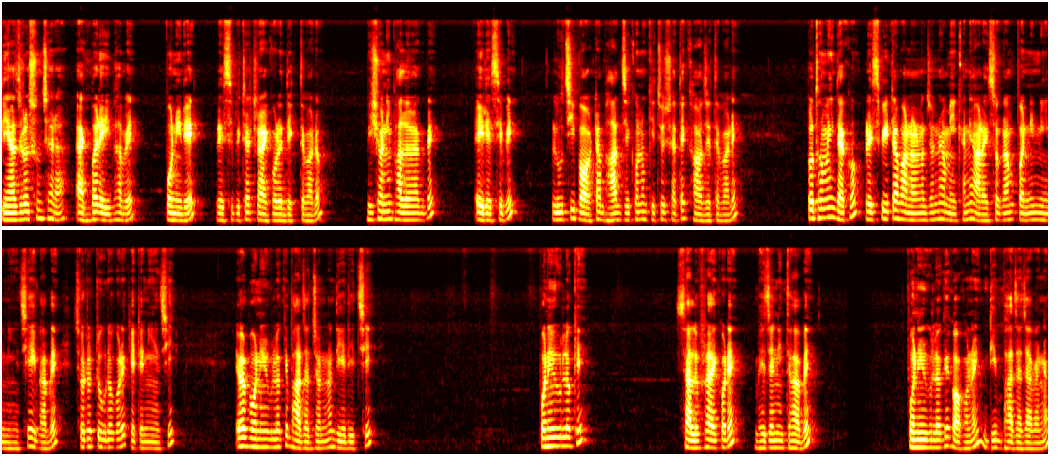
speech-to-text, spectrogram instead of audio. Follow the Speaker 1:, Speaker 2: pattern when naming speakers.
Speaker 1: পেঁয়াজ রসুন ছাড়া একবার এইভাবে পনিরের রেসিপিটা ট্রাই করে দেখতে পারো। ভীষণই ভালো লাগবে এই রেসিপি লুচি, পরোটা, ভাত যে কোনো কিছুর সাথে খাওয়া যেতে পারে। প্রথমেই দেখো রেসিপিটা বানানোর জন্য আমি এখানে আড়াইশো গ্রাম পনির নিয়ে নিয়েছি। এইভাবে ছোটো টুকরো করে কেটে নিয়েছি। এবার পনিরগুলোকে ভাজার জন্য দিয়ে দিচ্ছি। পনিরগুলোকে স্যালো ফ্রাই করে ভেজে নিতে হবে। পনিরগুলোকে কখনোই ডিপ ভাজা যাবে না।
